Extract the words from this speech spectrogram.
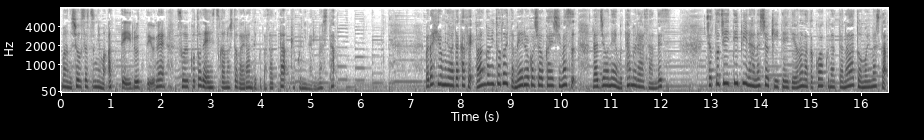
まあ、あの小説にも合っているっていうねそういうことで演出家の人が選んでくださった曲になりました。和田博美の和田カフェ番組に届いたメールをご紹介します。ラジオネーム田村さんです。チャット GTP の話を聞いていて世の中怖くなったなと思いました。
